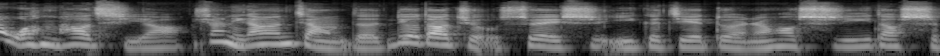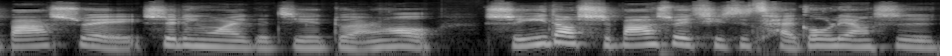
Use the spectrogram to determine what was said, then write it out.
那我。很好奇啊，像你刚刚讲的，六到九岁是一个阶段，然后十一到十八岁是另外一个阶段，然后。十一到十八岁，其实采购量是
